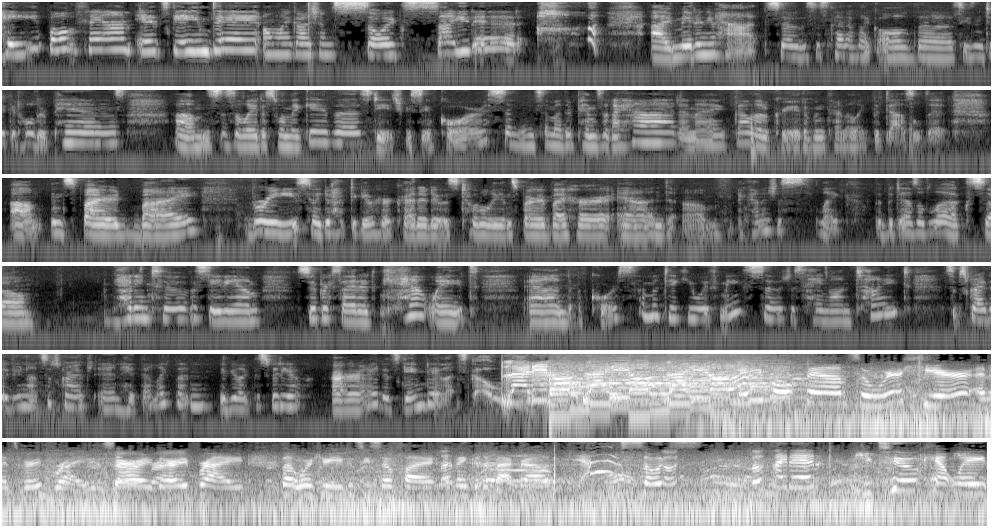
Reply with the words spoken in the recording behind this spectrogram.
Hey Bolt fam, it's game day. Oh my gosh, I'm so excited. I made a new hat, so this is kind of like all the season ticket holder pins. Um, this is the latest one they gave us, DHBC of course, and then some other pins that I had, and I got a little creative and kind of like bedazzled it. Um, inspired by Bree, so I do have to give her credit. It was totally inspired by her, and um, I kind of just like the bedazzled look. So heading to the stadium, super excited, can't wait. And of course, I'm gonna take you with me, so just hang on tight. Subscribe if you're not subscribed, and hit that like button if you like this video. Alright, it's game day, let's go! Light it up, light it up, light it up. Hey Bolt fam, so we're here and it's very bright. It's Sorry, very bright. But we're here, you can see SoFi, I think in the background. Yes! So, ex- So excited. Me too, can't wait.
